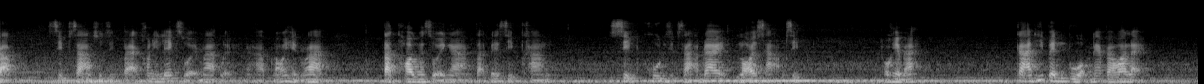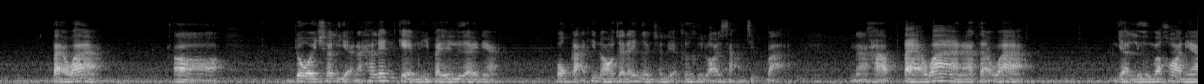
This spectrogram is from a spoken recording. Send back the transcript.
กับ13ส่วน18ข้อนี้เลขสวยมากเลยนะครับน้องเห็นว่าตัดทอนกันสวยงามตัดได้10ครั้ง10คูณ13ได้130โอเคไหมการที่เป็นบวกเนี่ยแปลว่าอะไรแปลว่าโดยเฉลี่ยนะถ้าเล่นเกมนี้ไปเรื่อยๆเนี่ยโอกาสที่น้องจะได้เงินเฉลี่ยก็คือ 130 บาทนะครับแต่ว่านะแต่ว่า อย่าลืมว่าข้อนี้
